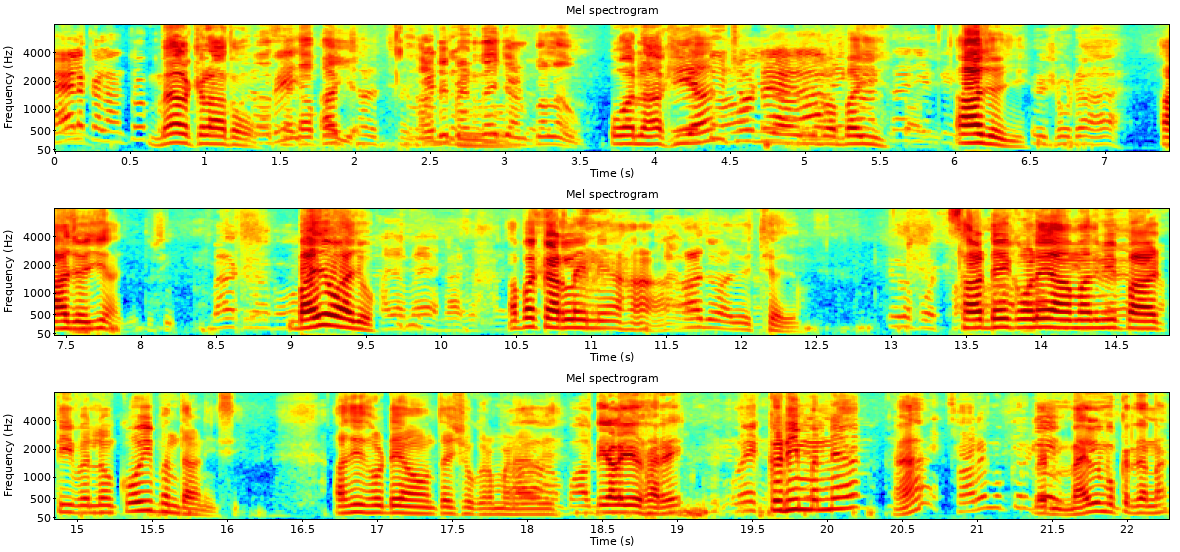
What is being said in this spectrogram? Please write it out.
ਮਹਿਲ ਕਲਾਂ ਤੋਂ। ਮਹਿਲ ਕਲਾਂ ਤੋਂ। ਸਗਾ ਭਾਈ ਆ। ਸਾਡੇ ਪਿੰਡ ਦਾ ਜਨਪਾ ਲਾਓ ਉਹ। ਨਾਂ ਕੀ ਆ? ਬਾਬਾ ਜੀ। ਆ ਜਾਓ ਜੀ। ਇਹ ਛੋਟਾ ਹੈ ਆ ਜਾਓ ਜੀ ਆ ਜਾਓ ਤੁਸੀਂ। ਮਹਿਲ ਕਲਾਂ ਤੋਂ। ਬਾਜੋ ਆ ਜਾਓ। ਆਪਾਂ ਕਰ ਲੈਨੇ ਆ ਹਾਂ ਆ ਜਾਓ ਆ ਜਾਓ ਇੱਥੇ ਆ ਜਾਓ। ਸਾਡੇ ਕੋਲੇ ਆਮ ਆਦਮੀ ਪਾਰਟੀ ਵੱਲੋਂ ਕੋਈ ਬੰਦਾ ਨਹੀਂ ਸੀ। ਅਸੀਂ ਤੁਹਾਡੇ ਆਉਣ ਤੇ ਸ਼ੁਕਰ ਮਨਾਇਆ ਵੀ। ਪਾਰਟੀ ਵਾਲੇ ਆ ਸਾਰੇ। ਉਹ ਇੱਕ ਨਹੀਂ ਮੰਨਿਆ। ਹੈ? ਸਾਰੇ ਮੁੱਕਰ ਤੇ ਮੈਂ ਵੀ ਮੁੱਕਰ ਜਾਣਾ।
